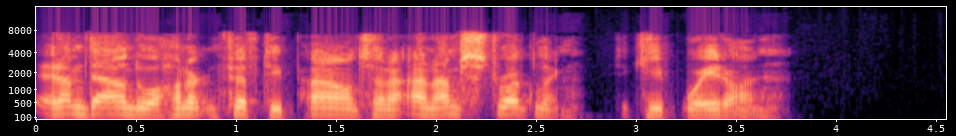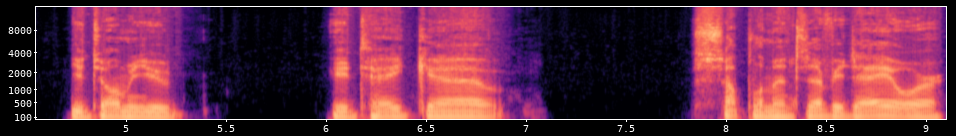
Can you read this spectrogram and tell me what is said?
and I'm down to 150 pounds, and, I, and I'm struggling to keep weight on. You told me you you take uh, supplements every day, or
